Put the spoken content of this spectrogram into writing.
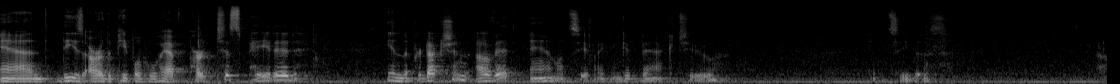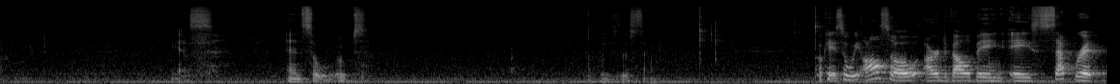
and these are the people who have participated in the production of it. And let's see if I can get back to, can't see this. Yes. And so, oops. Is this thing? Okay, so we also are developing a separate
